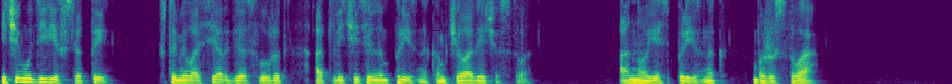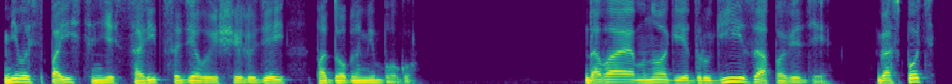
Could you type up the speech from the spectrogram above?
И чем удивишься ты, что милосердие служит отличительным признаком человечества. Оно есть признак божества. Милость поистине есть царица, делающая людей подобными Богу. Давая многие другие заповеди, Господь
